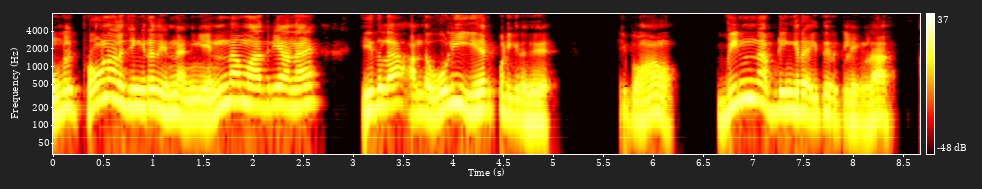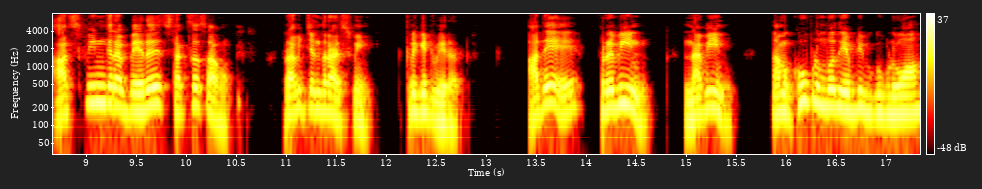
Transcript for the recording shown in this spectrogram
உங்களுக்கு ப்ரோனாலஜிங்கிறது என்ன? நீங்கள் என்ன மாதிரியான இதில் அந்த ஒளி ஏற்படுகிறது? இப்போ வின் அப்படிங்கிற இது இருக்கு இல்லைங்களா? அஸ்வின்கிற பேர் சக்ஸஸ் ஆகும். ரவிச்சந்திரா அஸ்வின் கிரிக்கெட் வீரர். அதே பிரவீன் நவீன். நம்ம கூப்பிடும்போது எப்படி கூப்பிடுவோம்?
